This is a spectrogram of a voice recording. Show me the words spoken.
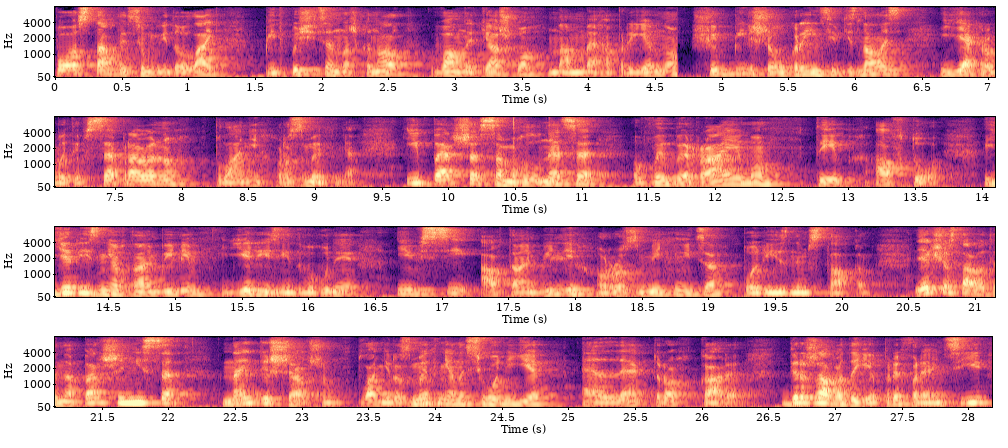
поставте цьому відео лайк, підпишіться на наш канал. Вам не тяжко, нам мега приємно, щоб більше українців дізнались, як робити все правильно в плані розмитнення. І перше, саме головне, це вибираємо тип авто. Є різні автомобілі, є різні двигуни, і всі автомобілі розмитнюються по різним ставкам. Якщо ставити на перше місце, найдешевшим в плані розмитнення на сьогодні є електрокари. Держава дає преференції,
